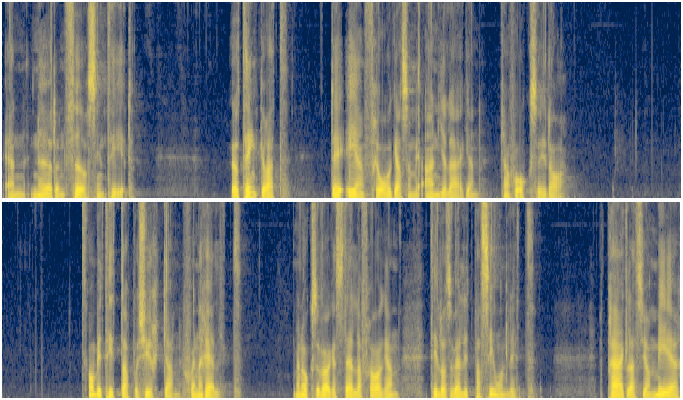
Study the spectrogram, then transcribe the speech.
än nöden för sin tid? Jag tänker att det är en fråga som är angelägen, kanske också idag. Om vi tittar på kyrkan generellt, men också vågar ställa frågan till oss väldigt personligt. Präglas jag mer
